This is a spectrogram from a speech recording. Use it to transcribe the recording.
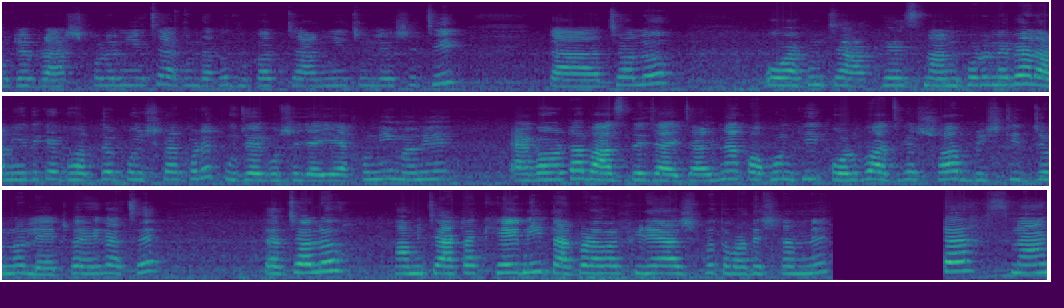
উঠে ব্রাশ করে নিয়েছে। এখন দেখো, দু কাপ চা নিয়ে চলে এসেছি। তা চলো, ও এখন চা খেয়ে স্নান করে নেবে, আর আমি এদিকে ঘরদোর পরিষ্কার করে পুজোয় বসে যাই। এখনই মানে এগারোটা বাজতে যাই জানি না কখন কি করব। আজকে সব বৃষ্টির জন্য লেট হয়ে গেছে। তা চলো, আমি চাটা খেয়ে নিই, তারপর আবার ফিরে আসব তোমাদের সামনে। স্নান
